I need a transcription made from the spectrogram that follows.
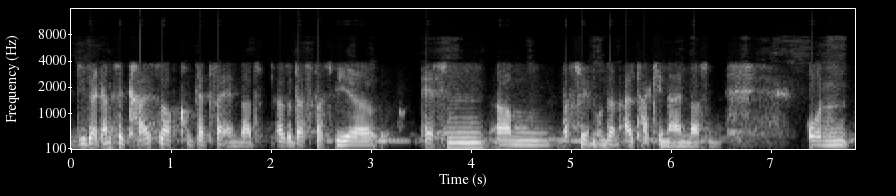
dieser ganze Kreislauf komplett verändert. Also das, was wir essen, ähm, was wir in unseren Alltag hineinlassen. Und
